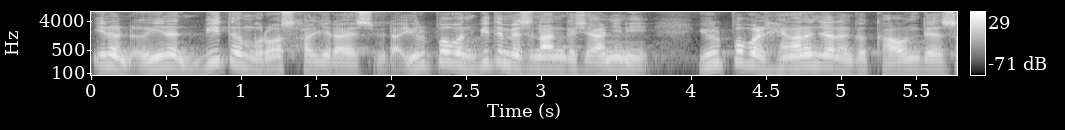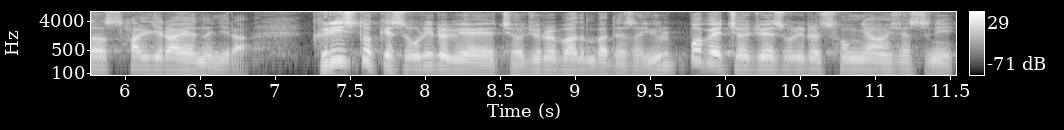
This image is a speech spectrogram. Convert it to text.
이는 의인은 믿음으로 살리라 했습니다. 율법은 믿음에서 난 것이 아니니 율법을 행하는 자는 그 가운데서 살리라 했느니라. 그리스도께서 우리를 위하여 저주를 받은 바 되사 율법의 저주에서 우리를 속량하셨으니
